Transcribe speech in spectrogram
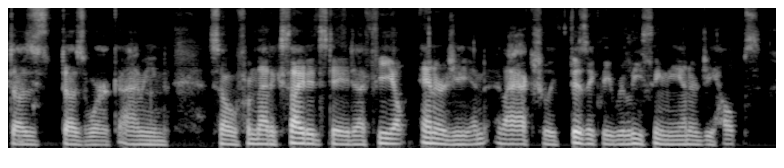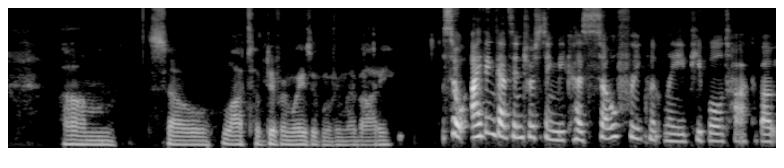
does does work. I mean, so from that excited stage, I feel energy, and, and I actually physically releasing the energy helps. Um, so lots of different ways of moving my body. So I think that's interesting because so frequently people talk about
